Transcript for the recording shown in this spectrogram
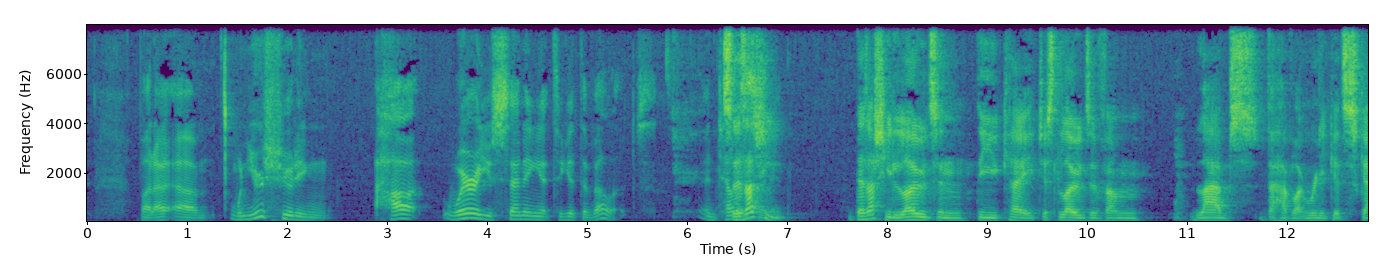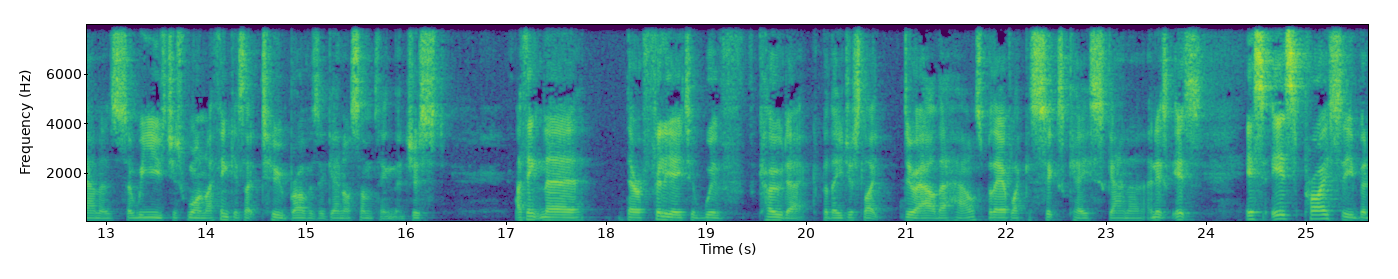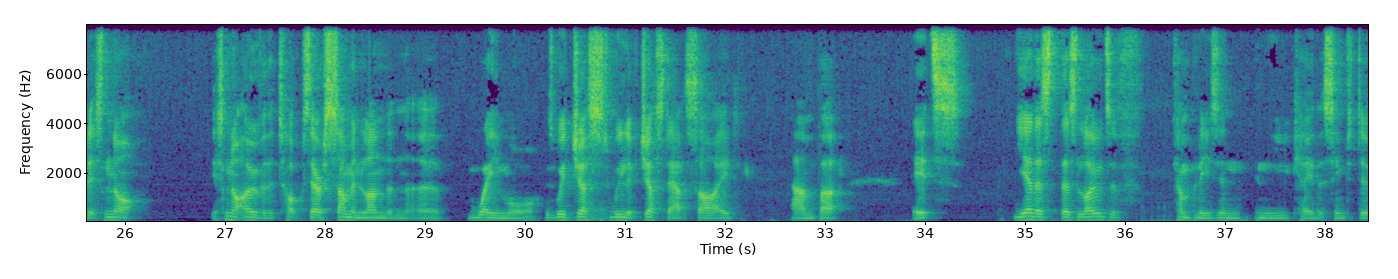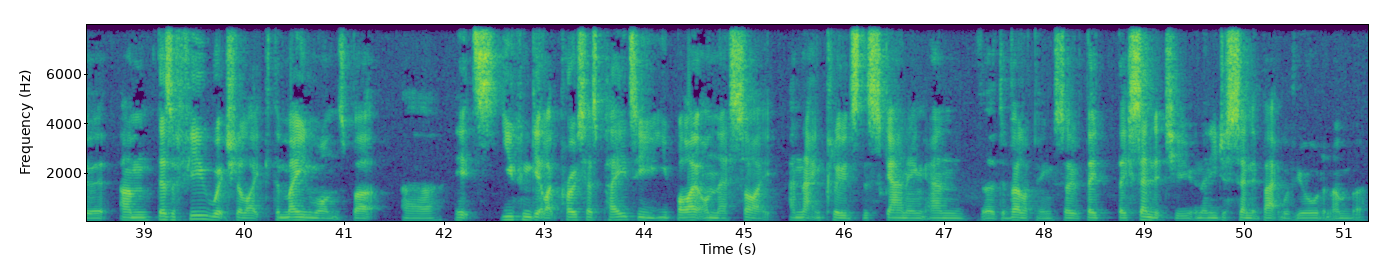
But I, um, when you're shooting, how where are you sending it to get developed? so there's actually there's actually loads in the UK, just loads of um, labs that have like really good scanners. So we use just one. I think it's like two brothers again or something that just. I think they're they're affiliated with Kodak, but they just like do it out of their house. But they have like a 6K scanner, and it's it's it's it's pricey, but it's not it's not over the top because there are some in London that are way more because we're just yeah. we live just outside, um, but it's yeah. There's there's loads of companies in in the UK that seem to do it. Um, there's a few which are like the main ones, but uh, it's you can get like process paid, so you, you buy it on their site, and that includes the scanning and the developing. So they they send it to you, and then you just send it back with your order number,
